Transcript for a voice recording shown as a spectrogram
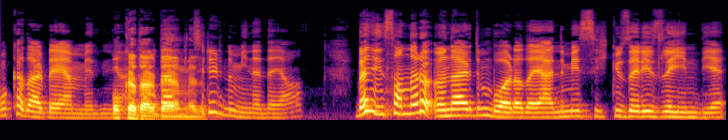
O kadar beğenmedin O yani. kadar Ama ben beğenmedim. bitirirdim yine de ya. Ben insanlara önerdim bu arada yani Mesih güzel izleyin diye.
